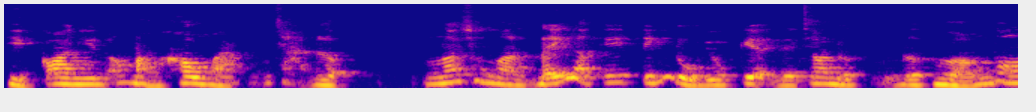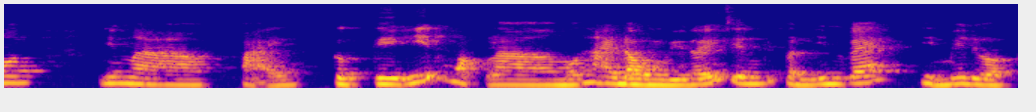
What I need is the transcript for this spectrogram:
thì coi như nó bằng không mà cũng trả được. Nói chung là đấy là cái tính đủ điều kiện để cho được được hưởng thôi nhưng mà phải cực kỳ ít hoặc là một hai đồng gì đấy trên cái phần invest thì mới được.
